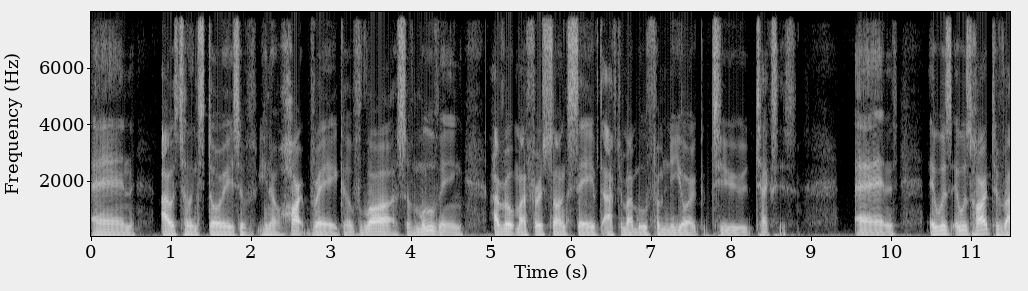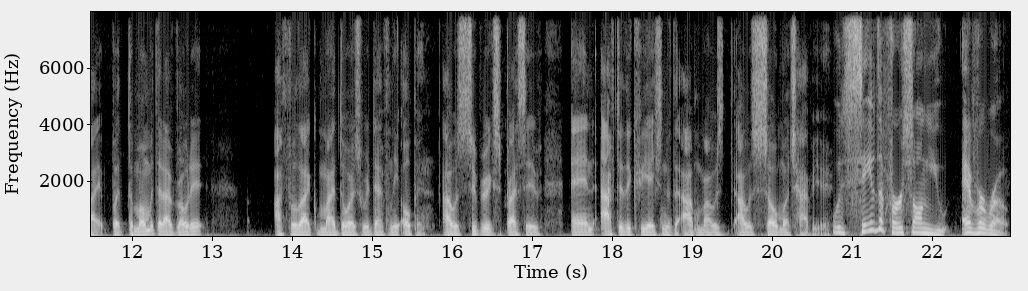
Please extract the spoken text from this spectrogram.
And I was telling stories of, you know, heartbreak, of loss, of moving. I wrote my first song Saved after my move from New York to Texas. And it was it was hard to write, but the moment that I wrote it, I feel like my doors were definitely open. I was super expressive and after the creation of the album I was I was so much happier. Was Save the first song you ever wrote?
